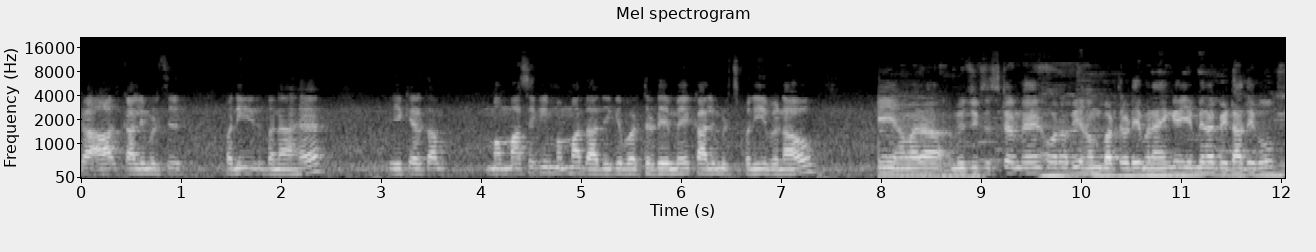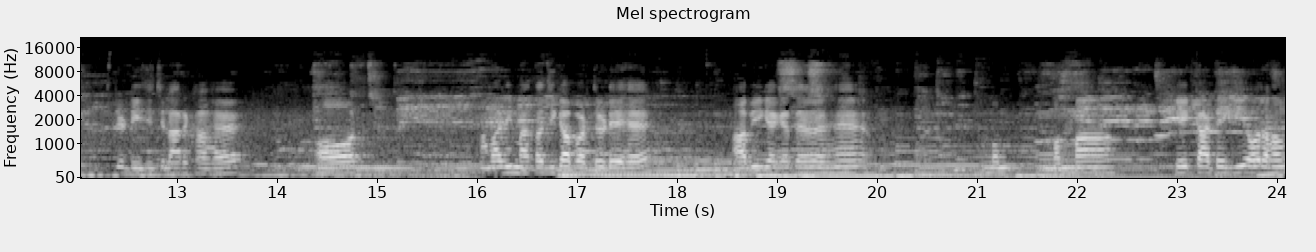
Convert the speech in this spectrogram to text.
का आज काली मिर्च पनीर बना है। ये कहता, मम्मा से कि, मम्मा, दादी के बर्थडे में काली मिर्च पनीर बनाओ। ये हमारा म्यूज़िक सिस्टम है और अभी हम बर्थडे मनाएँगे। ये मेरा बेटा देखो, उसने डीजे चला रखा है और हमारी माता जी का बर्थडे है। अभी क्या कहते हैं मम्मा केक काटेगी और हम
